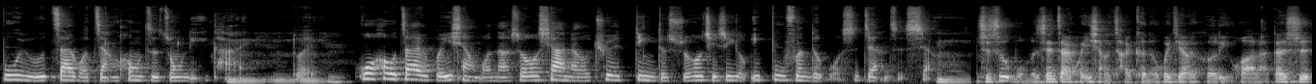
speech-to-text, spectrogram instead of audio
不如在我掌控之中离开，对。嗯过后再回想我那时候下那个确定的时候，其实有一部分的我是这样子想。嗯，其实我们现在回想才可能会这样合理化了。但是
